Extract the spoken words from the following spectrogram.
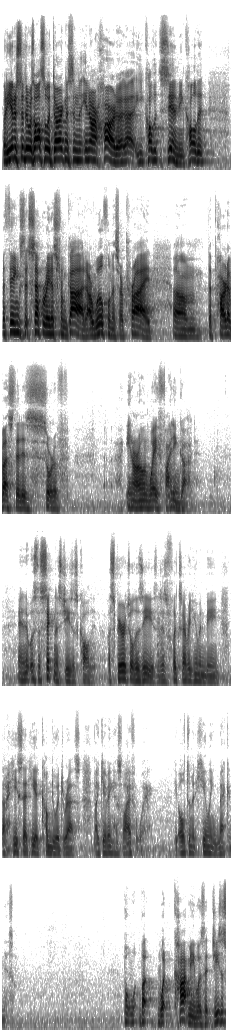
But he understood there was also a darkness in, in our heart. Uh, he called it sin. He called it the things that separate us from God, our willfulness, our pride, um, the part of us that is sort of in our own way fighting God. And it was the sickness, Jesus called it, a spiritual disease that afflicts every human being that he said he had come to address by giving his life away the ultimate healing mechanism. But, but what caught me was that Jesus,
